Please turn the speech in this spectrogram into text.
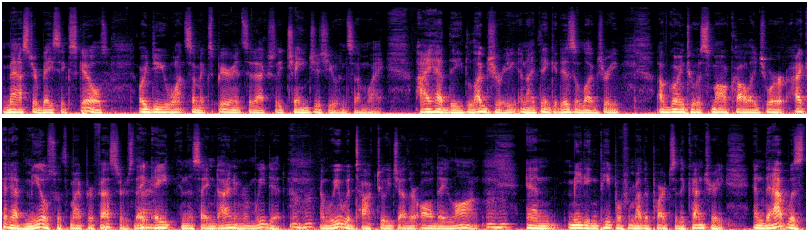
master basic skills, or do you want some experience that actually changes you in some way? I had the luxury, and I think it is a luxury, of going to a small college where I could have meals with my professors. They Right. ate in the same dining room we did, Mhm. and we would talk to each other all day long Mhm. and meeting people from other parts of the country and that was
